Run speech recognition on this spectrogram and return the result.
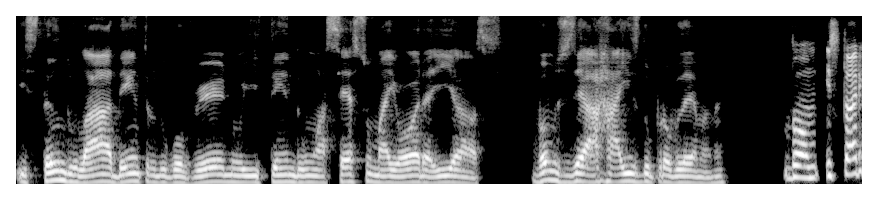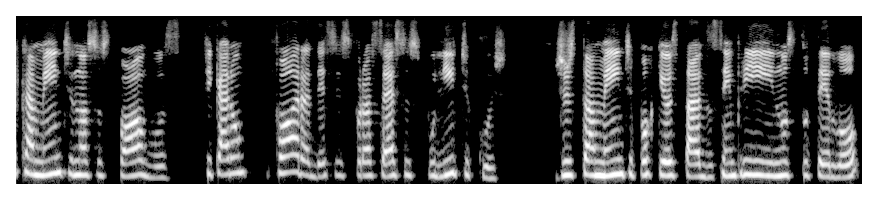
estando lá dentro do governo e tendo um acesso maior aí às, vamos dizer, a raiz do problema, né? Bom, historicamente, nossos povos ficaram fora desses processos políticos, justamente porque o Estado sempre nos tutelou,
